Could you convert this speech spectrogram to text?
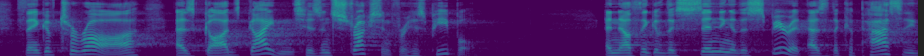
think of Torah as God's guidance, his instruction for his people. And now think of the sending of the Spirit as the capacity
